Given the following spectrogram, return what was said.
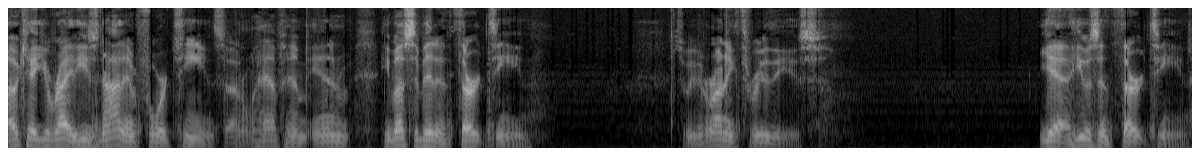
Okay, you're right. He's not in 14, so I don't have him in. He must have been in 13. So we've been running through these. Yeah, he was in 13.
